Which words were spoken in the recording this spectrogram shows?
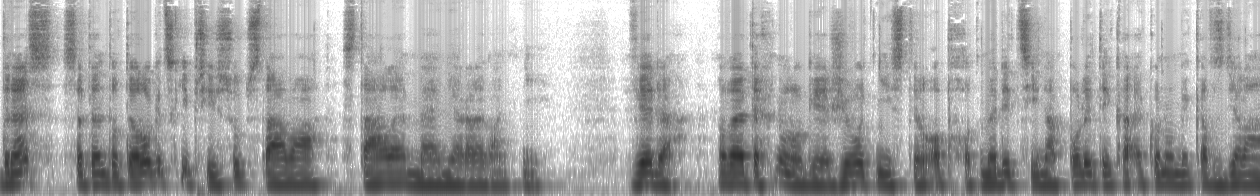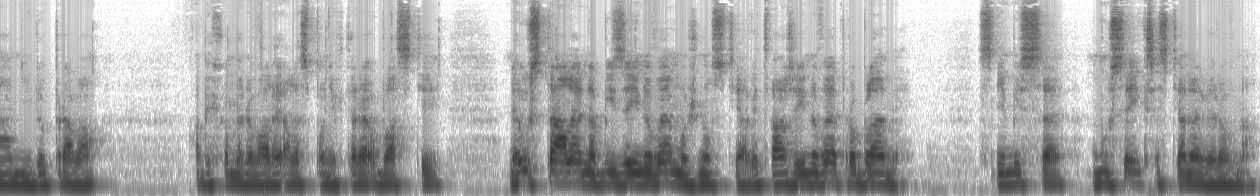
Dnes se tento teologický přístup stává stále méně relevantní. Věda, nové technologie, životní styl, obchod, medicína, politika, ekonomika, vzdělání, doprava, abychom jmenovali alespoň některé oblasti, neustále nabízejí nové možnosti a vytvářejí nové problémy. S nimi se musí křesťané vyrovnat.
